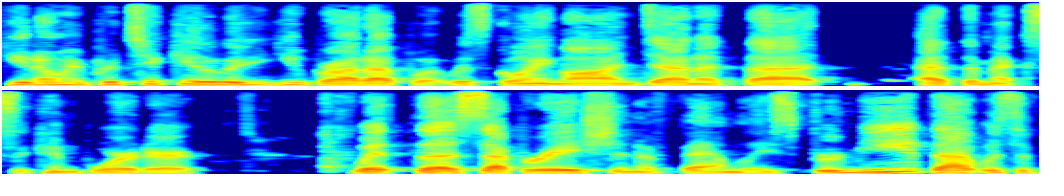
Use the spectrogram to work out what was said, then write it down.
you know, in particular, you brought up what was going on down at that at the Mexican border with the separation of families. For me, that was a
